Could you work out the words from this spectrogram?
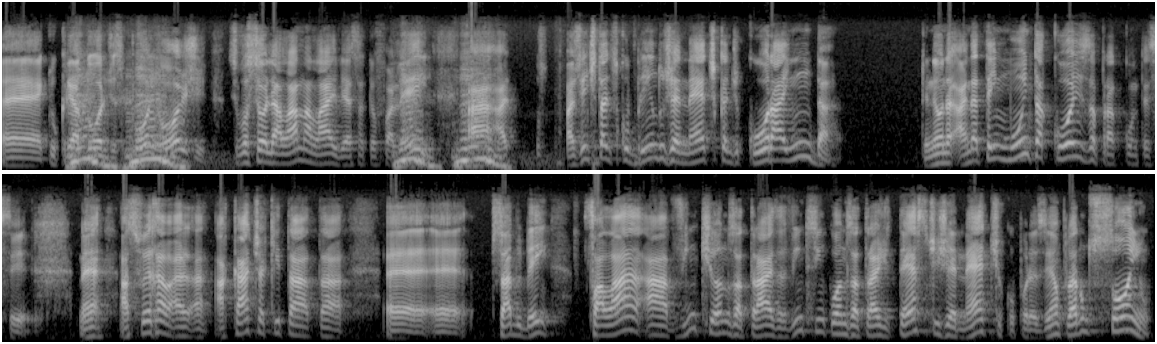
é, que o criador dispõe hoje, se você olhar lá na live, essa que eu falei, a, a, a gente está descobrindo genética de cor ainda. Entendeu? Ainda tem muita coisa para acontecer, né? As ferra... a, Kátia aqui tá, tá é, é, sabe bem, falar há 20 anos atrás, há 25 anos atrás de teste genético, por exemplo, era um sonho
